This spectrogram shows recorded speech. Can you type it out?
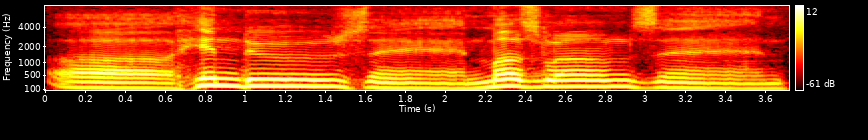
uh, Hindus and Muslims and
